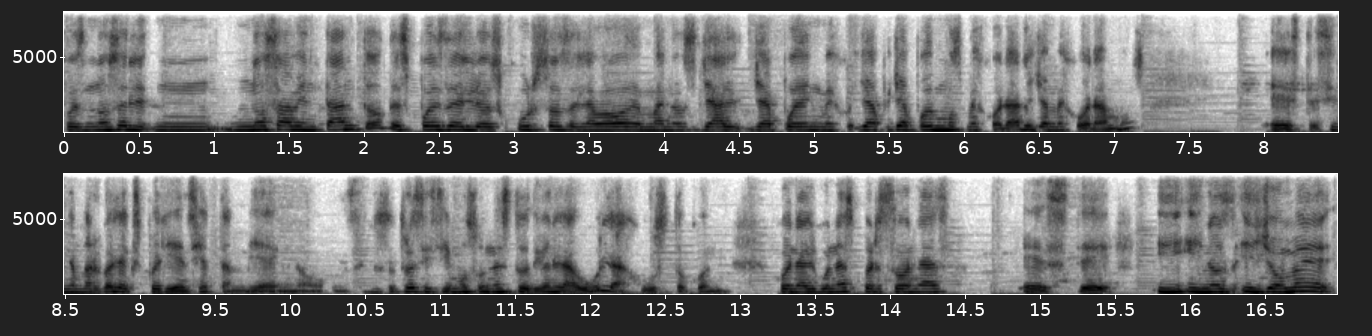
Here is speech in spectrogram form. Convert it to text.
pues no, se, no saben tanto, después de los cursos de lavado de manos ya, ya, pueden ya, ya podemos mejorar o ya mejoramos. Este, sin embargo, la experiencia también, ¿no? Nosotros hicimos un estudio en la ULA justo con, con algunas personas este, y, y, nos, y yo me,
